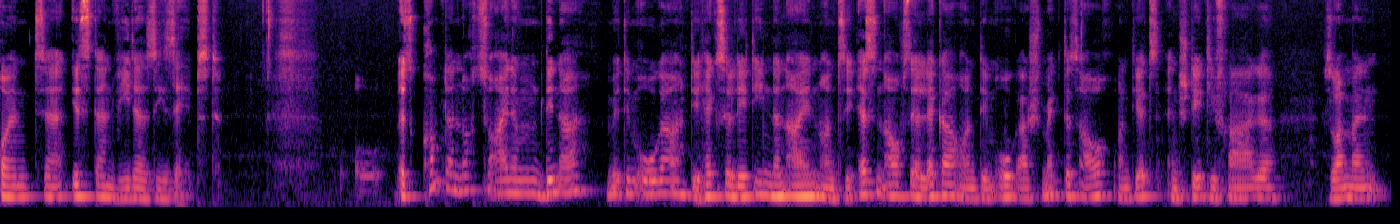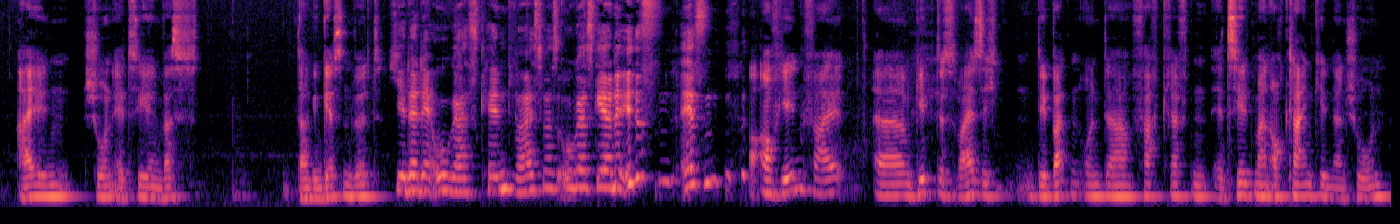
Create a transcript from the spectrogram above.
Und äh, ist dann wieder sie selbst. Es kommt dann noch zu einem Dinner mit dem Oger. Die Hexe lädt ihn dann ein und sie essen auch sehr lecker und dem Oger schmeckt es auch. Und jetzt entsteht die Frage, soll man allen schon erzählen, was da gegessen wird? Jeder, der Ogas kennt, weiß, was Ogas gerne essen. essen. Auf jeden Fall äh, gibt es, weiß ich, Debatten unter Fachkräften, erzählt man auch Kleinkindern schon,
